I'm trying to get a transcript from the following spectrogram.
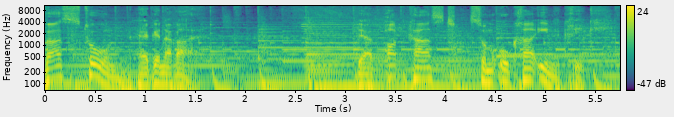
Was tun, Herr General? Der Podcast zum Ukraine-Krieg.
